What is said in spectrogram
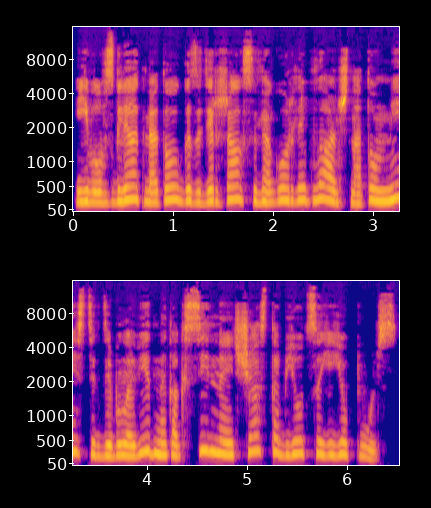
Его взгляд надолго задержался на горле Бланш, на том месте, где было видно, как сильно и часто бьется ее пульс.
